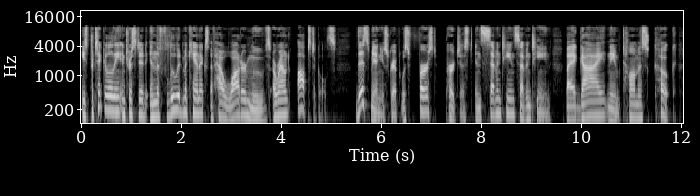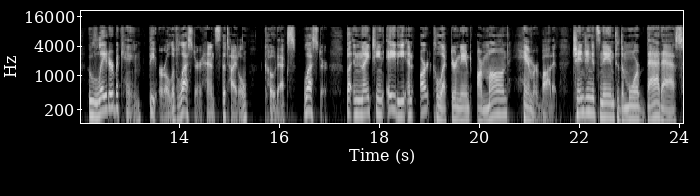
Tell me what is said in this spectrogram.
He's particularly interested in the fluid mechanics of how water moves around obstacles. This manuscript was first purchased in 1717 by a guy named Thomas Coke, who later became the Earl of Leicester, hence the title Codex Leicester. But in 1980, an art collector named Armand Hammer bought it, changing its name to the more badass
